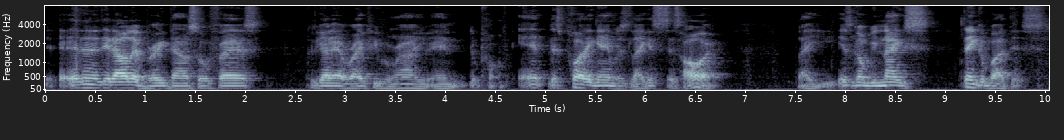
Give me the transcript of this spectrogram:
and then they did all that breakdown so fast, because you gotta have right people around you, and, the, and this part of the game is like it's it's hard. Like it's gonna be nice. Think about this.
